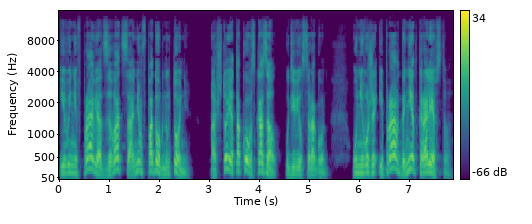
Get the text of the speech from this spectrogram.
и вы не вправе отзываться о нем в подобном тоне. А что я такого сказал? удивился Рагон. У него же и правда нет королевства.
